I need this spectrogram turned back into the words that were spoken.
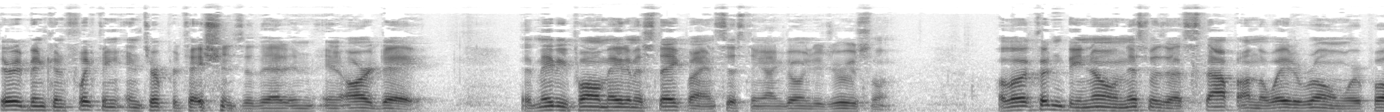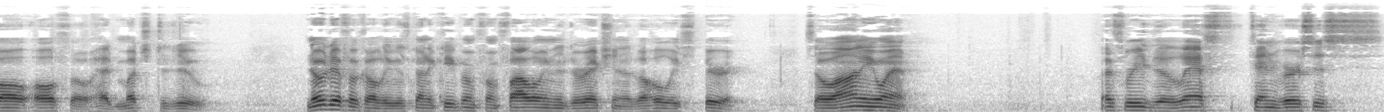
There had been conflicting interpretations of that in, in our day. That maybe Paul made a mistake by insisting on going to Jerusalem. Although it couldn't be known, this was a stop on the way to Rome where Paul also had much to do. No difficulty was going to keep him from following the direction of the Holy Spirit. So on he went. Let's read the last 10 verses,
